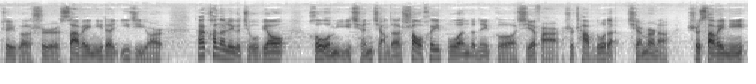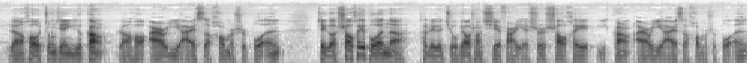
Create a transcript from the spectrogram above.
这个是萨维尼的一级园。大家看到这个酒标和我们以前讲的绍黑伯恩的那个写法是差不多的。前面呢是萨维尼，然后中间一个杠，然后 L E S，后面是伯恩。这个绍黑伯恩呢，它这个酒标上写法也是绍黑一杠 L E S，后面是伯恩。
